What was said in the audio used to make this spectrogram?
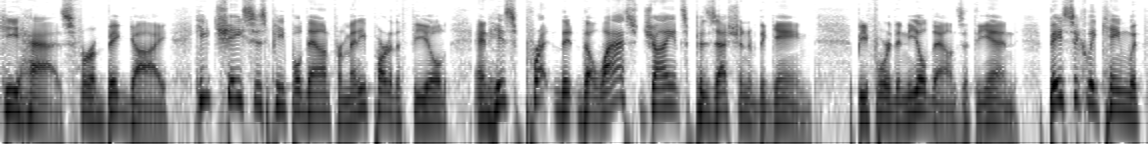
he has for a big guy. He chases people down from any part of the field, and his pre- the, the last Giants possession of the game before the kneel downs at the end basically came with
